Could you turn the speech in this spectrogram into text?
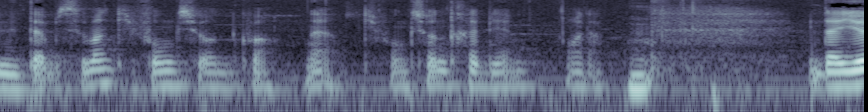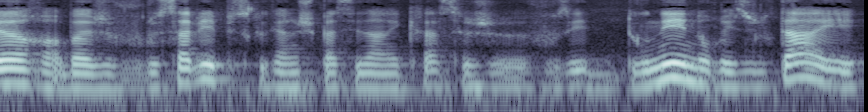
un, établissement qui fonctionne, quoi. hein, qui fonctionne très bien. Voilà. Et D'ailleurs, je, vous le savez, puisque quand je suis passée dans les classes, je vous ai donné nos résultats et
